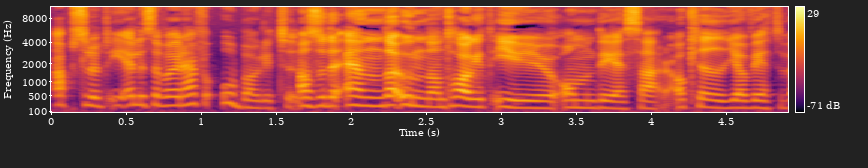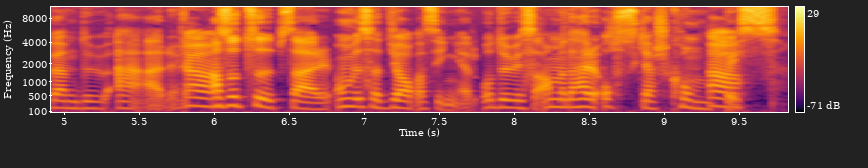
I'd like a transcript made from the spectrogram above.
absolut, eller så vad är det här för obehaglig typ? Alltså det enda undantaget är ju om det är så här: okej jag vet vem du är. Ja. Alltså typ så här, om vi säger att jag var singel och du är så ah, men det här är Oscars kompis. Ja.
